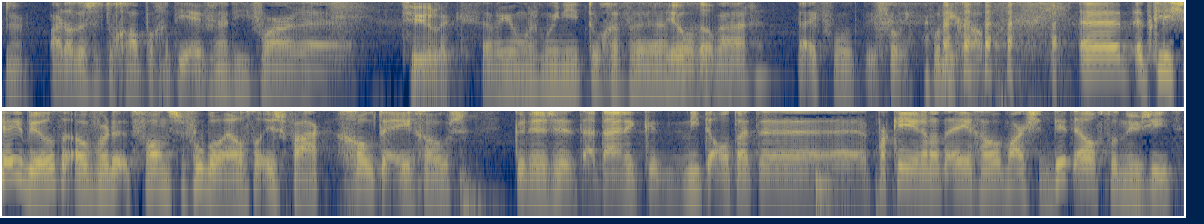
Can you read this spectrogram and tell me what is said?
Ja. Maar dan is het toch grappig dat hij even naar die VAR... eh Tuurlijk. jongens, moet je niet toch even Heel Heel grappig. wagen? Ja, ik vond het, sorry, ik vond het niet grappig. Eh, het clichébeeld over de- het Franse voetbalelftal is vaak grote ego's. Kunnen ze het uiteindelijk niet altijd eh, parkeren, dat ego. Maar als je dit elftal nu ziet... Je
